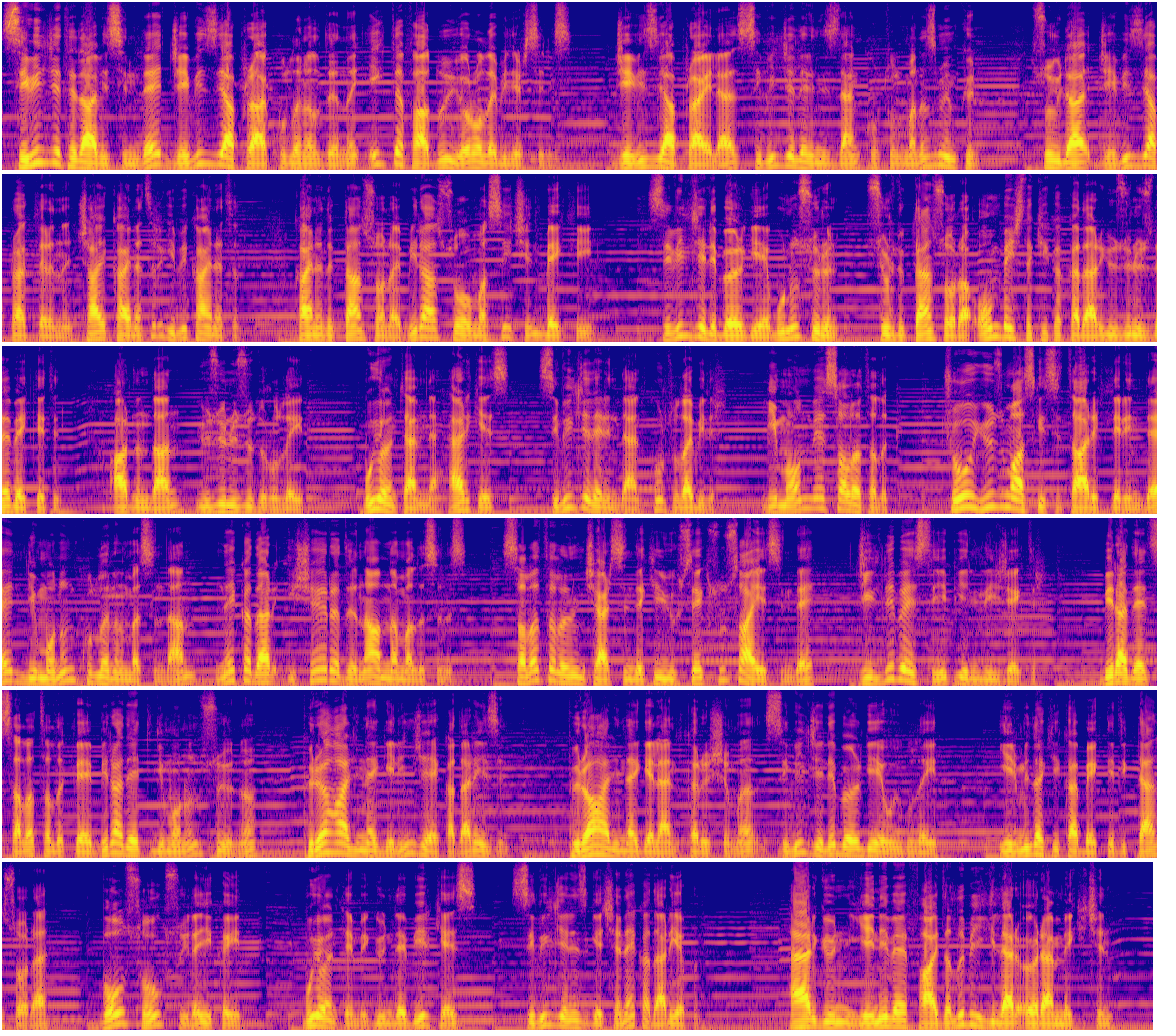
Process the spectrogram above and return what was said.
Sivilce tedavisinde ceviz yaprağı kullanıldığını ilk defa duyuyor olabilirsiniz. Ceviz yaprağıyla sivilcelerinizden kurtulmanız mümkün. Suyla ceviz yapraklarını çay kaynatır gibi kaynatın. Kaynadıktan sonra biraz soğuması için bekleyin. Sivilceli bölgeye bunu sürün. Sürdükten sonra 15 dakika kadar yüzünüzde bekletin. Ardından yüzünüzü durulayın. Bu yöntemle herkes sivilcelerinden kurtulabilir. Limon ve salatalık. Çoğu yüz maskesi tariflerinde limonun kullanılmasından ne kadar işe yaradığını anlamalısınız. Salatalığın içerisindeki yüksek su sayesinde cildi besleyip yenileyecektir. Bir adet salatalık ve bir adet limonun suyunu püre haline gelinceye kadar ezin. Püre haline gelen karışımı sivilceli bölgeye uygulayın. 20 dakika bekledikten sonra bol soğuk suyla yıkayın. Bu yöntemi günde bir kez sivilceniz geçene kadar yapın. Her gün yeni ve faydalı bilgiler öğrenmek için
